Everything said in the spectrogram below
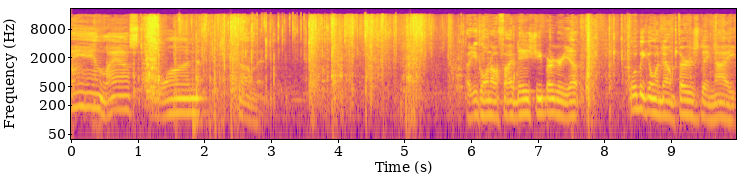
And last one coming. Are you going off five days, G Burger? Yep. We'll be going down Thursday night,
